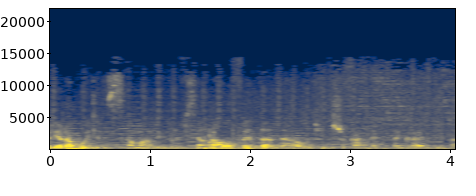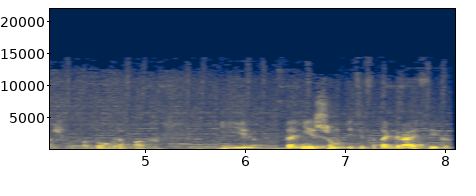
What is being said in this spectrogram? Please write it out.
при работе с командой профессионалов, это, да, очень шикарная фотография нашего фотографа. И в дальнейшем эти фотографии, как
